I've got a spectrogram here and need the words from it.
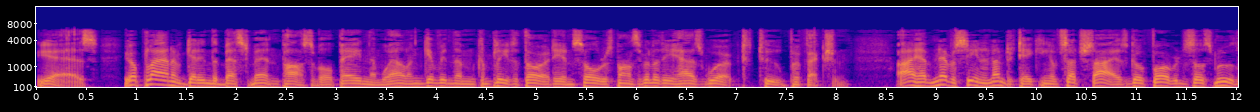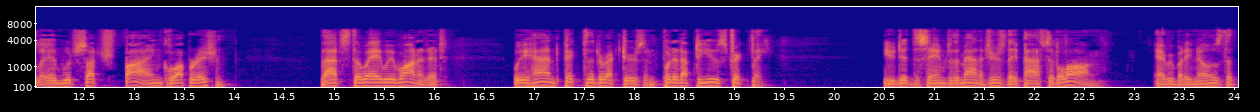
Yes, your plan of getting the best men possible, paying them well, and giving them complete authority and sole responsibility has worked to perfection. I have never seen an undertaking of such size go forward so smoothly and with such fine cooperation. That's the way we wanted it. We hand-picked the directors and put it up to you strictly. You did the same to the managers. They passed it along. Everybody knows that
